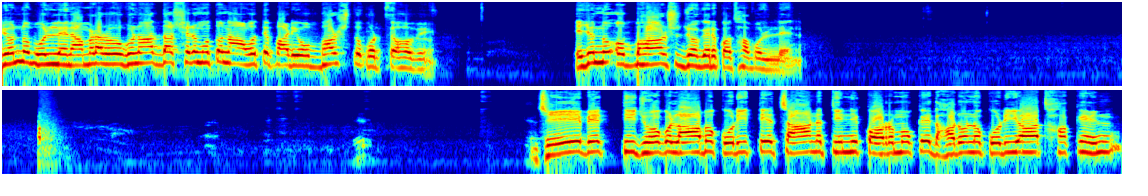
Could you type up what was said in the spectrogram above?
জন্য বললেন, আমরা রঘুনাথ দাসের মতো না হতে পারি, অভ্যাস তো করতে হবে। এজন্য অভ্যাস যোগের কথা বললেন। যে ব্যক্তি যোগ লাভ করিতে চান, তিনি কর্মকে ধারণ করিয়া থাকেন।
